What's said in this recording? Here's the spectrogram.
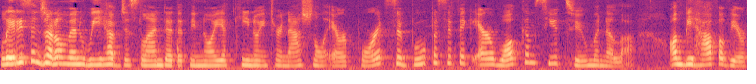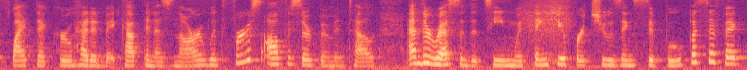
Ladies and gentlemen, we have just landed at Ninoy Aquino International Airport. Cebu Pacific Air welcomes you to Manila. On behalf of your flight deck crew headed by Captain Aznar with First Officer Pimentel and the rest of the team, we thank you for choosing Cebu Pacific,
